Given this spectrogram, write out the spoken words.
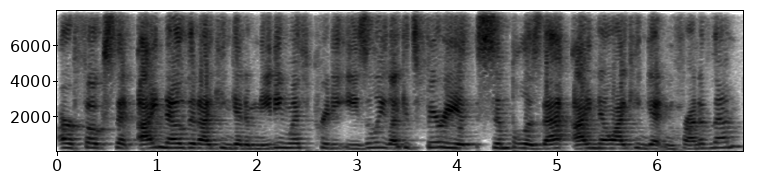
are folks that I know that I can get a meeting with pretty easily. Like it's very simple as that. I know I can get in front of them.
